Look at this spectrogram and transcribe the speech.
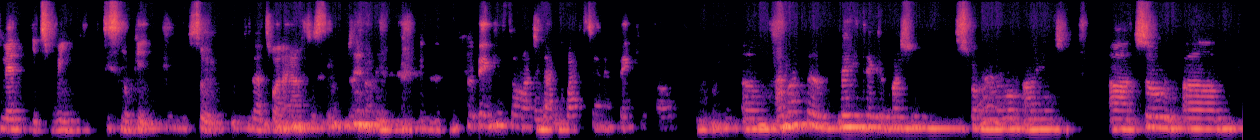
let its wing dislocate. So that's what I have to say. thank you so much for that question and thank you both. Um, I'd like to maybe take a question from the audience. Uh, so um,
